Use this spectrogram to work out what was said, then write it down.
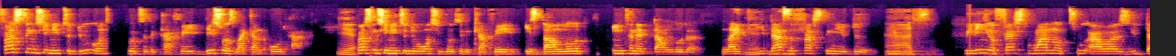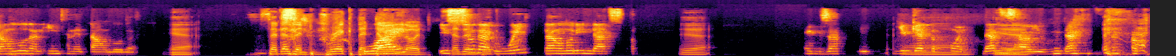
first things you need to do once you go to the cafe. This was like an old hack. Yeah. First things you need to do once you go to the cafe is download internet downloader. Like yeah. that's the first thing you do. You, uh, within your first one or two hours, you download an internet downloader. Yeah. So it doesn't break the Why? download. Is so that break... when you're downloading that stuff, yeah, exactly you get the point. That's yeah. how you that,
